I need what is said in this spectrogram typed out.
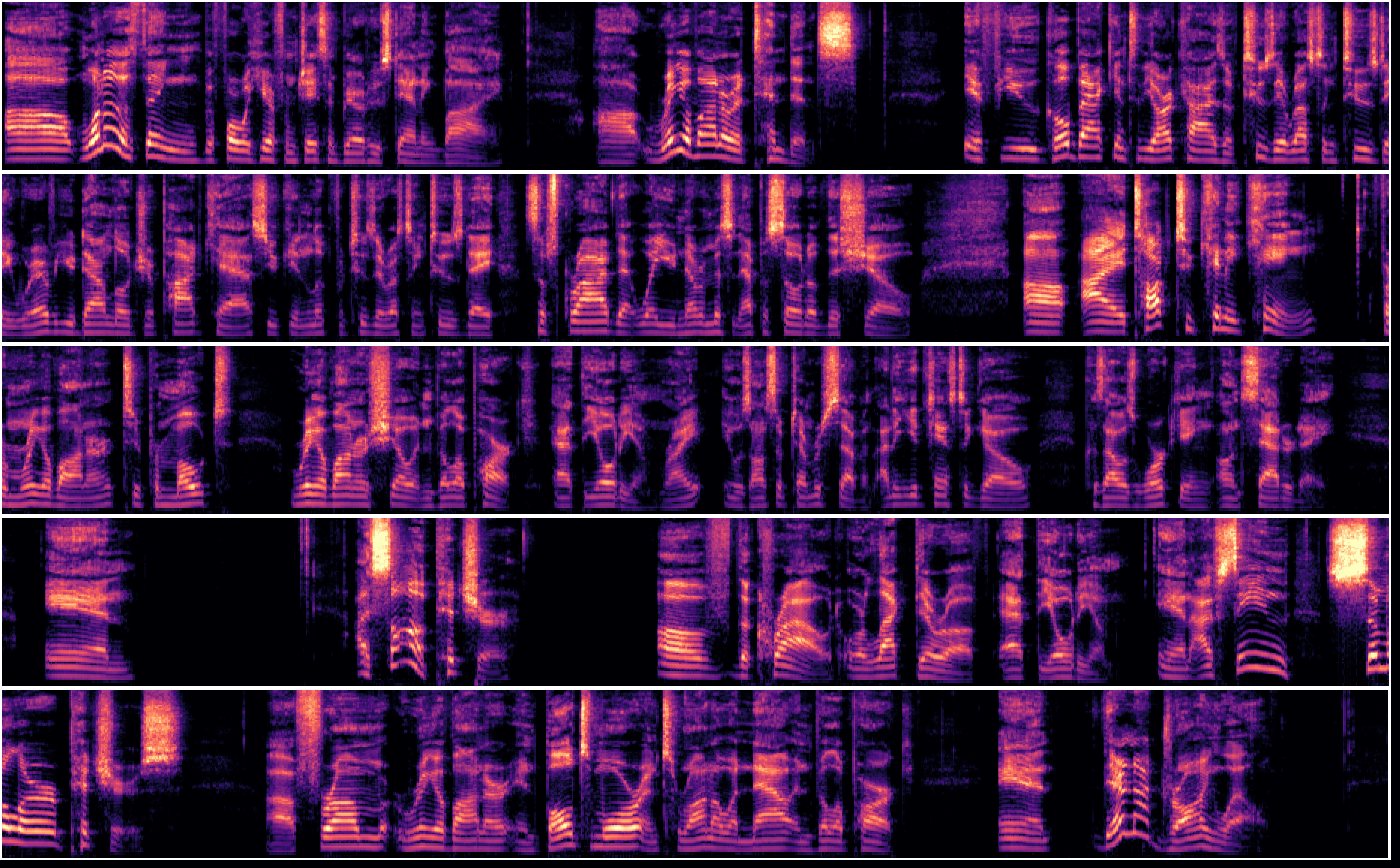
One other thing before we hear from Jason Barrett, who's standing by, Ring of Honor attendance. If you go back into the archives of Tuesday Wrestling Tuesday, wherever you download your podcast, you can look for Tuesday Wrestling Tuesday. Subscribe that way you never miss an episode of this show. Uh, I talked to Kenny King from Ring of Honor to promote Ring of Honor show in Villa Park at the Odeum, right? It was on September 7th. I didn't get a chance to go because I was working on Saturday. And I saw a picture of the crowd or lack thereof at the Odeum. And I've seen similar pictures uh, from Ring of Honor in Baltimore and Toronto and now in Villa Park. And they're not drawing well.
